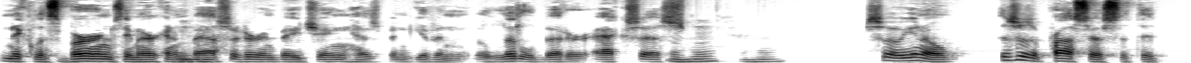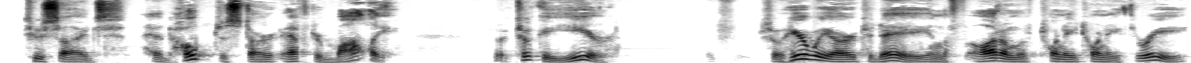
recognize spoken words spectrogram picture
Nicholas Burns, the American Mhm. ambassador in Beijing, has been given a little better access. Mhm, mhm. So, you know, this was a process that the two sides had hoped to start after Bali. So it took a year. So here we are today in the autumn of 2023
